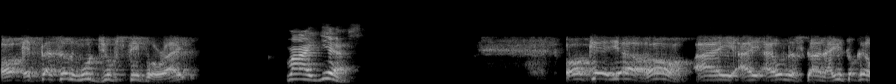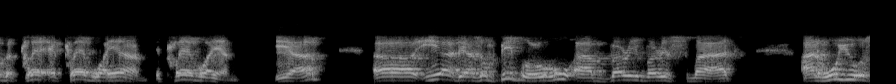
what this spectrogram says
Or a person who dupes people, right? Right, yes. Okay, yeah. Oh, I, I, I understand. Are you talking about a, clair, a clairvoyant? A clairvoyant. Yeah. Uh, yeah, there are some people who are very, very smart and who use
